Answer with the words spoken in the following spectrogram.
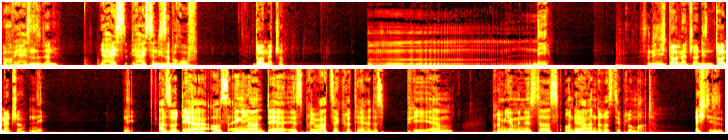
oh, wie heißen sie denn? Wie heißt, wie heißt denn dieser Beruf? Dolmetscher. Mm, nee. Sind die nicht Dolmetscher? Die sind Dolmetscher. Also der aus England, der ist Privatsekretär des PM, Premierministers und Ja. der andere ist Diplomat. Echt? Die sind,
